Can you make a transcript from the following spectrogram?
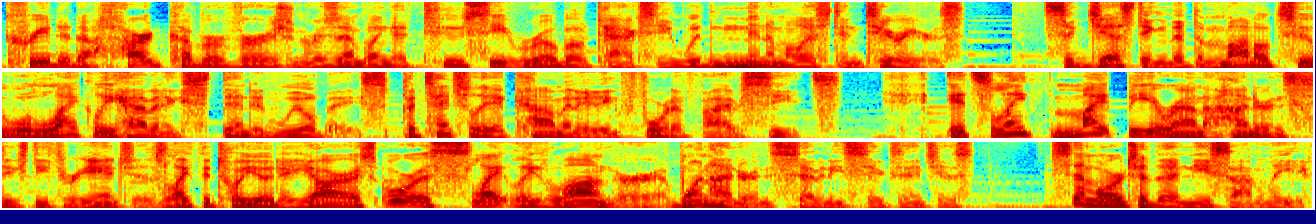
created a hardcover version resembling a two-seat robo-taxi with minimalist interiors, suggesting that the Model 2 will likely have an extended wheelbase, potentially accommodating 4 to 5 seats. Its length might be around 163 inches, like the Toyota Yaris, or a slightly longer, 176 inches, similar to the Nissan Leaf.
